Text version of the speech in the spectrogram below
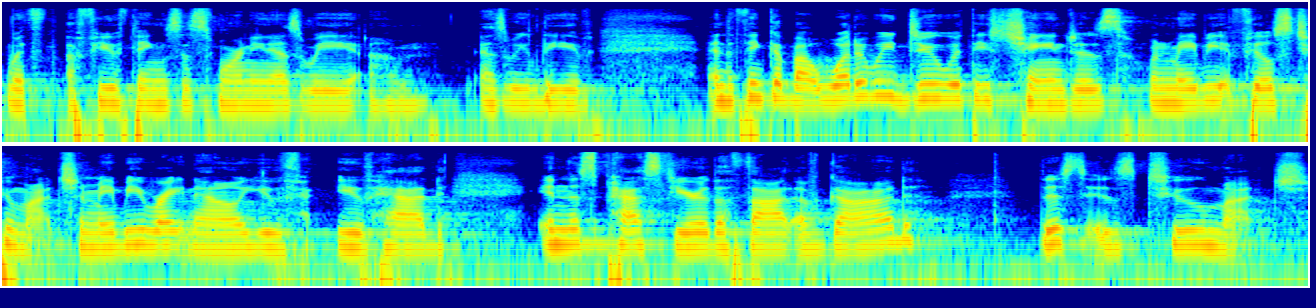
with a few things this morning as we, um, as we leave and to think about what do we do with these changes when maybe it feels too much. And maybe right now you've, you've had in this past year the thought of God, this is too much.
